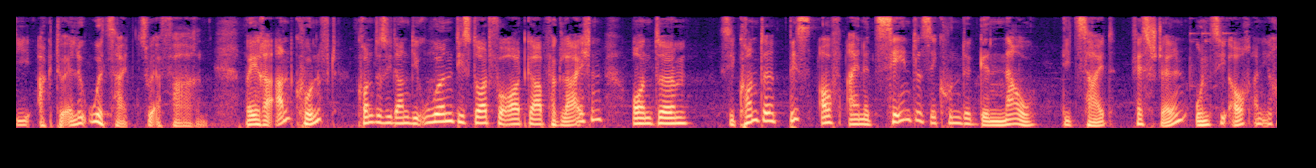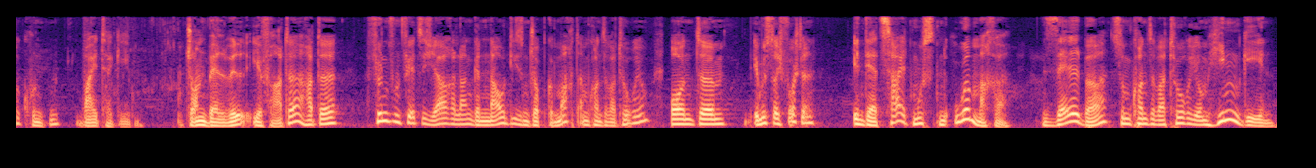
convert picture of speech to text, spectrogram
die aktuelle Uhrzeit zu erfahren. Bei ihrer Ankunft konnte sie dann die Uhren, die es dort vor Ort gab, vergleichen und ähm, sie konnte bis auf eine Zehntelsekunde genau die Zeit feststellen und sie auch an ihre Kunden weitergeben. John Belleville, ihr Vater, hatte 45 Jahre lang genau diesen Job gemacht am Konservatorium und ähm, ihr müsst euch vorstellen, in der Zeit mussten Uhrmacher selber zum Konservatorium hingehen,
